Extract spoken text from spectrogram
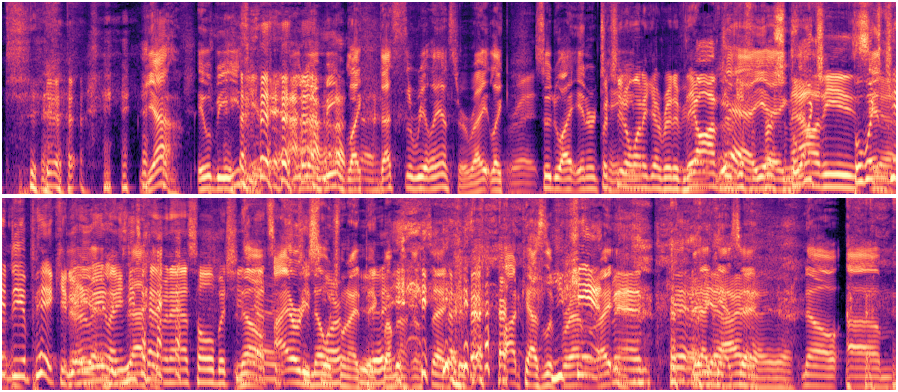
yeah, it would be easier. You know what I mean? Like that's the real answer, right? Like, so do I entertain? But you don't want to get rid of They your all have their Yeah, different yeah, exactly. personalities. But which Yeah. kid do you pick? You know Yeah, what I yeah, mean? Like he's kind of an asshole, but she's No, got some, I already she's know which one I'd pick, but I'm not going to say because podcast live You forever, can't, right? man. yeah, I can't say. yeah, yeah. No, um,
